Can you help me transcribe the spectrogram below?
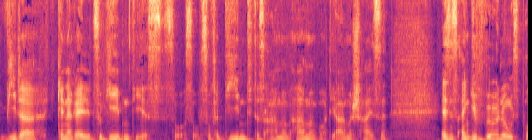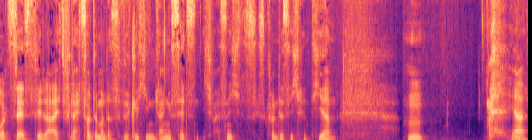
wieder generell zu geben, die es so, so, so verdient, das arme, arme Wort, die arme Scheiße. Es ist ein Gewöhnungsprozess vielleicht. Vielleicht sollte man das wirklich in Gang setzen. Ich weiß nicht, es könnte sich rentieren. Hm. Ja,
